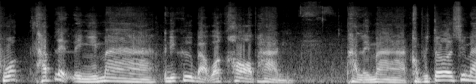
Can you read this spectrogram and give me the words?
พวกแท็บเล็ตอะไรอย่างนี้มา อันนี้คือแบบว่าคอผ่านผ่านอะไรมาคอมพิวเตอร์ใช่ไหม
